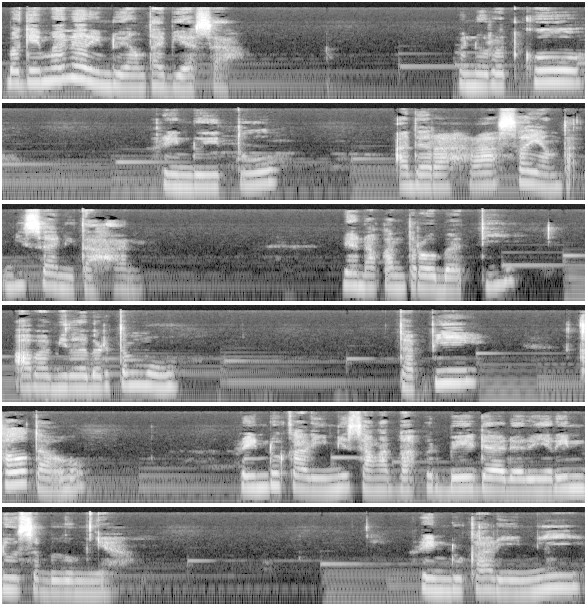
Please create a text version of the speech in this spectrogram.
Bagaimana rindu yang tak biasa? Menurutku, rindu itu adalah rasa yang tak bisa ditahan dan akan terobati apabila bertemu. Tapi, kau tahu, rindu kali ini sangatlah berbeda dari rindu sebelumnya. Rindu kali ini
